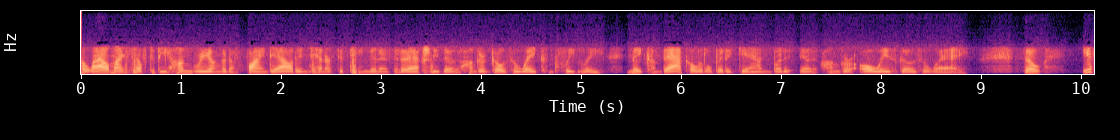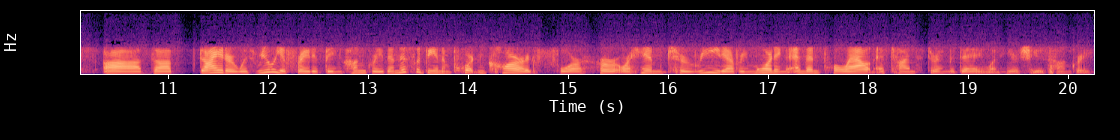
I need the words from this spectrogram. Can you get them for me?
allow myself to be hungry, I'm going to find out in 10 or 15 minutes that actually the hunger goes away completely. It may come back a little bit again, but it, uh, hunger always goes away. So if uh, the dieter was really afraid of being hungry, then this would be an important card for her or him to read every morning and then pull out at times during the day when he or she is hungry.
